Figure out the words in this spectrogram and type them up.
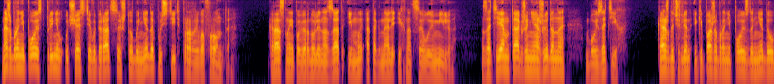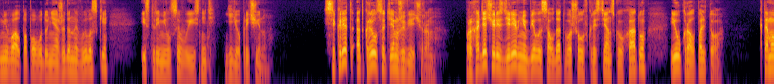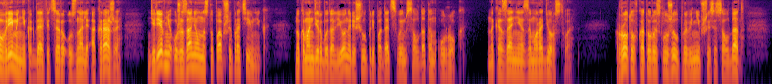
наш бронепоезд принял участие в операции, чтобы не допустить прорыва фронта. Красные повернули назад, и мы отогнали их на целую милю. Затем, также неожиданно, бой затих. Каждый член экипажа бронепоезда недоумевал по поводу неожиданной вылазки и стремился выяснить ее причину. Секрет открылся тем же вечером. Проходя через деревню, белый солдат вошел в крестьянскую хату и украл пальто. К тому времени, когда офицеры узнали о краже, деревню уже занял наступавший противник, но командир батальона решил преподать своим солдатам урок — наказание за мародерство. Роту, в которой служил провинившийся солдат,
